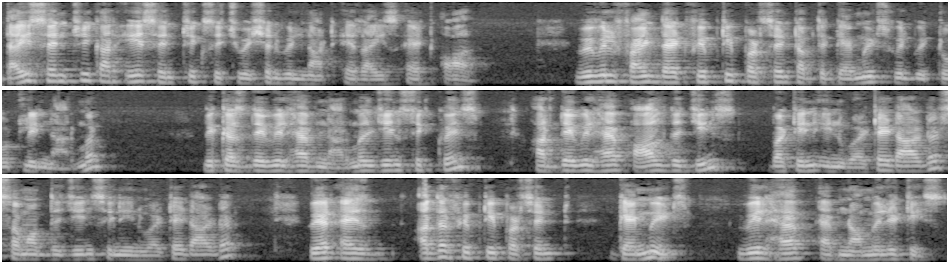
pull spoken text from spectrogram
dicentric or acentric situation will not arise at all we will find that 50% of the gametes will be totally normal because they will have normal gene sequence or they will have all the genes but in inverted order, some of the genes in inverted order, whereas other 50% gametes will have abnormalities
